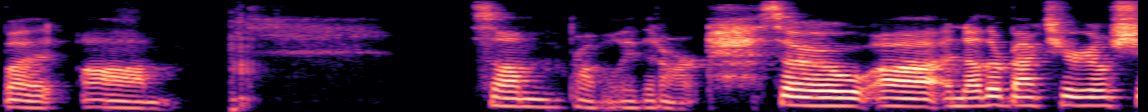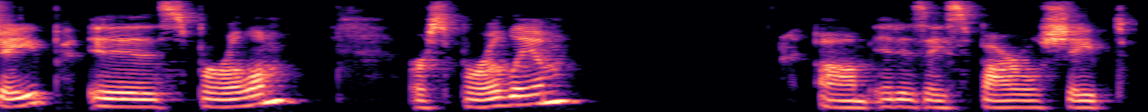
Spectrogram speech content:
but um, some probably that aren't. So uh, another bacterial shape is spirillum or spirillum. Um, it is a spiral shaped,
